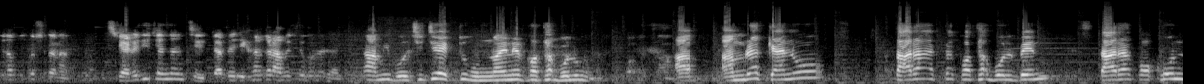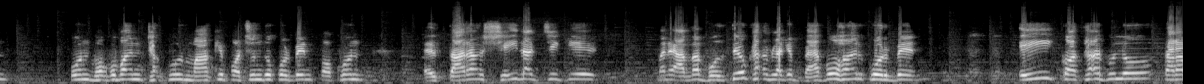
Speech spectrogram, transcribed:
যেটা বলতো সেটা না। স্ট্র্যাটেজি চেঞ্জ আনছে যাতে এখানকার বোঝা যায়। না, আমি বলছি যে একটু উন্নয়নের কথা বলুন। আমরা কেন তারা একটা কথা বলবেন? তারা কখন কোন ভগবান ঠাকুর মাকে পছন্দ করবেন? কখন তারা সেই রাজ্যে গিয়ে মানে আমার বলতেও খারাপ লাগে ব্যবহার করবেন। এই কথাগুলো তারা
